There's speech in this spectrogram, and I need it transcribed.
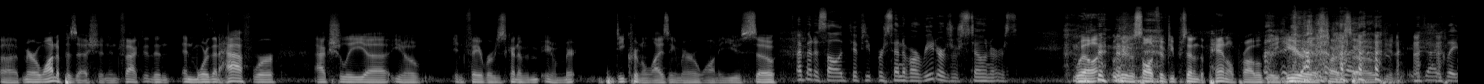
uh, marijuana possession. In fact, and, and more than half were actually uh, you know in favor of just kind of you know mar- decriminalizing marijuana use. So. I bet a solid 50% of our readers are stoners. Well, there's a solid 50% of the panel probably here. as far as, so, you know. exactly.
